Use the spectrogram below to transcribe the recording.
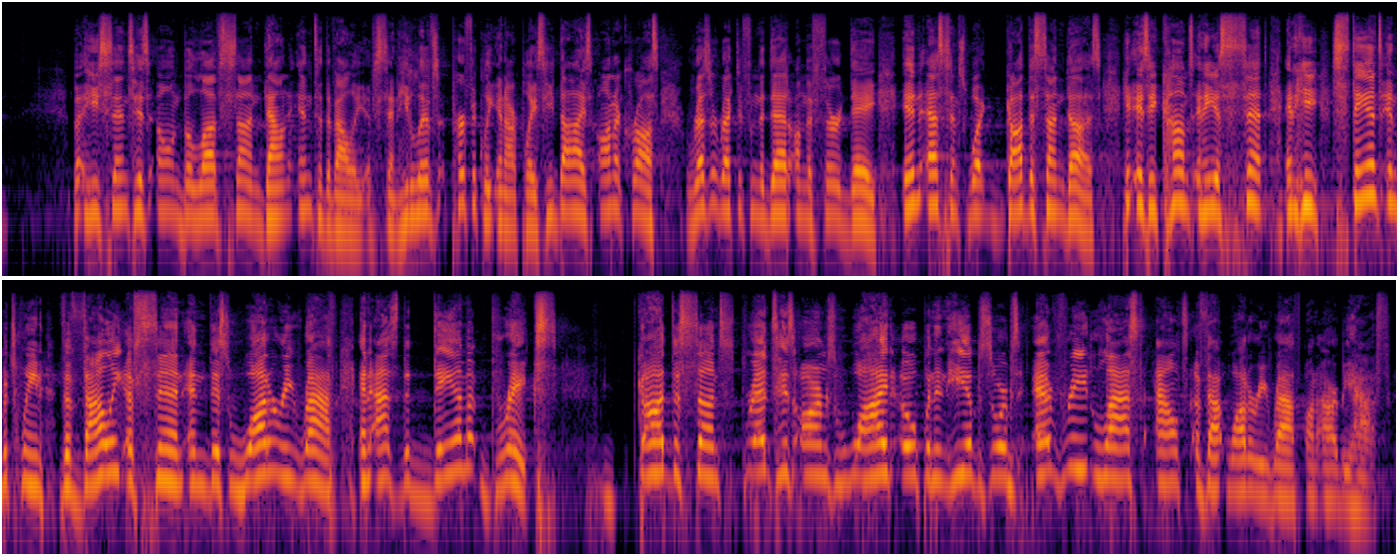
but He sends His own beloved Son down into the valley of sin. He lives perfectly in our place. He dies on a cross, resurrected from the dead on the third day. In essence, what God the Son does is He comes and He is sent and He stands in between the valley of sin and this watery wrath. And as the dam breaks, God the Son spreads his arms wide open and he absorbs every last ounce of that watery wrath on our behalf.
